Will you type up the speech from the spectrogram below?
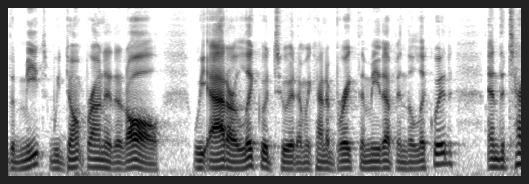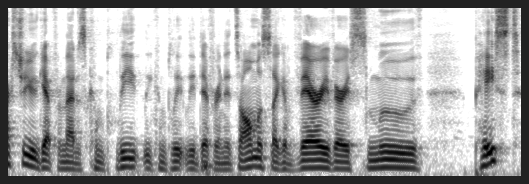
the meat, we don't brown it at all. We add our liquid to it, and we kind of break the meat up in the liquid. And the texture you get from that is completely, completely different. It's almost like a very, very smooth paste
